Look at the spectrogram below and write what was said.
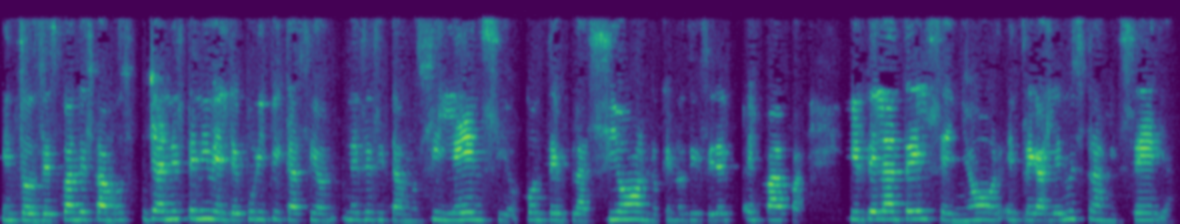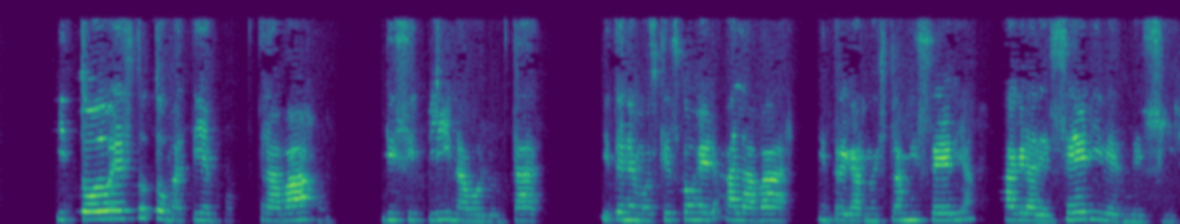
Entonces, cuando estamos ya en este nivel de purificación, necesitamos silencio, contemplación, lo que nos dice el, Papa, ir delante del Señor, entregarle nuestra miseria. Y todo esto toma tiempo, trabajo, disciplina, voluntad. Y tenemos que escoger alabar, entregar nuestra miseria, agradecer y bendecir.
